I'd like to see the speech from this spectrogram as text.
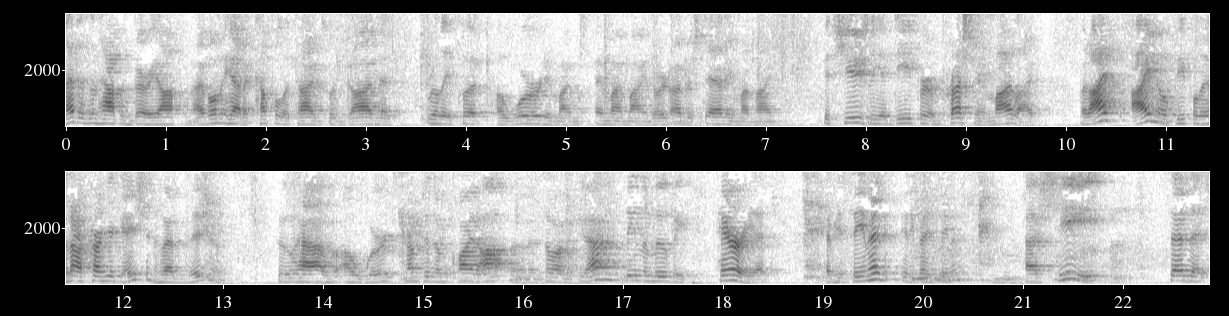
that doesn't happen very often. I've only had a couple of times when God has really put a word in my, in my mind or an understanding in my mind. It's usually a deeper impression in my life. But I, I know people in our congregation who have visions, who have uh, words come to them quite often, and so on. If you haven't seen the movie Harriet, have you seen it? Anybody seen it? Uh, she said that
